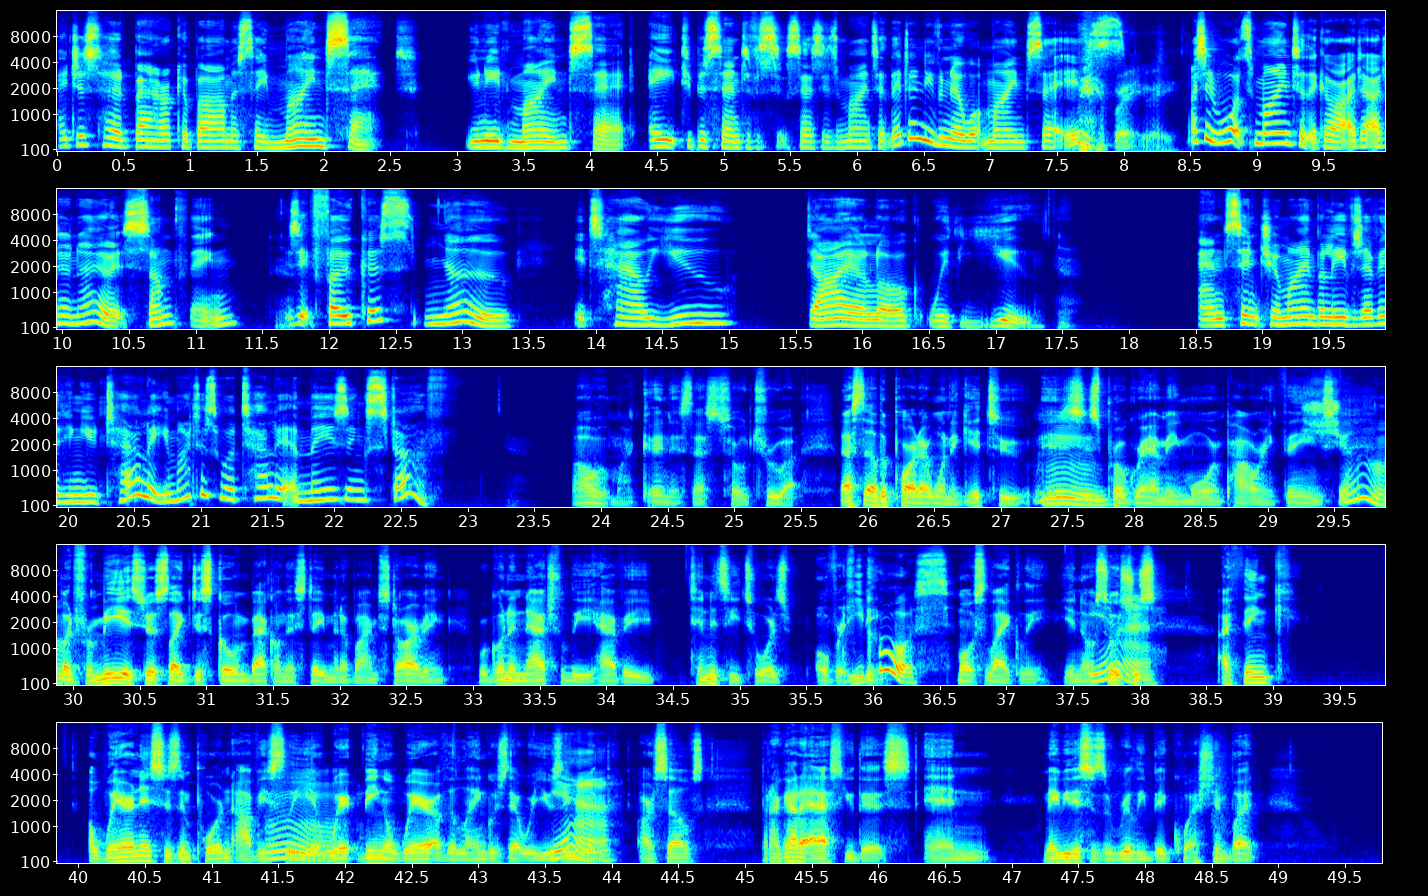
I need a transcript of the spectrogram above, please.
I just heard Barack Obama say mindset. You need mindset. 80% of success is mindset. They don't even know what mindset is. right, right. I said, What's mindset? They go, I, don't, I don't know. It's something. Yeah. Is it focus? No. It's how you dialogue with you. Yeah. And since your mind believes everything you tell it, you might as well tell it amazing stuff. Oh my goodness, that's so true. I- That's the other part I want to get to is is Mm. programming more empowering things. Sure. But for me, it's just like just going back on that statement of I'm starving. We're going to naturally have a tendency towards overeating, of course. most likely. You know, yeah. so it's just I think awareness is important. Obviously, Mm. aware, being aware of the language that we're using with ourselves. But I got to ask you this, and maybe this is a really big question, but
